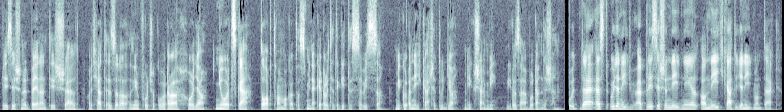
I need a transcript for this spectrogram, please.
PlayStation 5 bejelentéssel, vagy hát ezzel az infocsakorral, hogy a 8K tartalmakat azt minek erőltetik itt össze-vissza, mikor a 4K se tudja még semmi igazából rendesen. De ezt ugyanígy a PlayStation 4-nél a 4K-t ugyanígy mondták.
